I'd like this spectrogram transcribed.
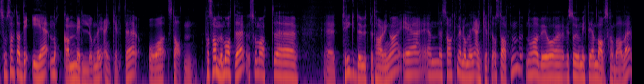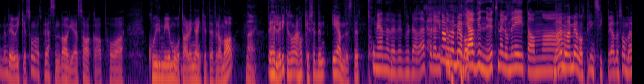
som sagt, da, det er noe mellom den enkelte og staten. På samme måte som at Eh, Trygdeutbetalinger er en sak mellom den enkelte og staten. Nå har Vi jo, vi står jo midt i en Nav-skandale, men det er jo ikke sånn at pressen lager saker på hvor mye mottar den enkelte fra Nav. Nei. Det er heller ikke sånn, Jeg har ikke sett en eneste topp... Mener du vi burde ha det? For å Nei, men liksom jeg mener at- jevne ut mellom reitene og Nei, men jeg mener at prinsippet er det samme.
